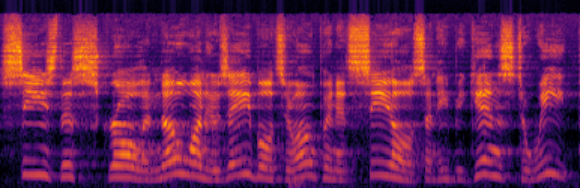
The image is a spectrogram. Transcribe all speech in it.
sees this scroll, and no one who's able to open its seals, and he begins to weep.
